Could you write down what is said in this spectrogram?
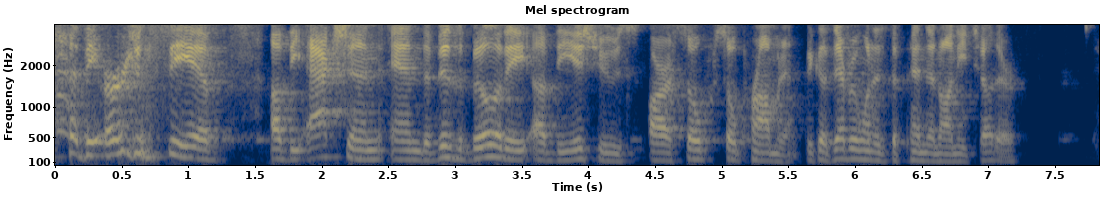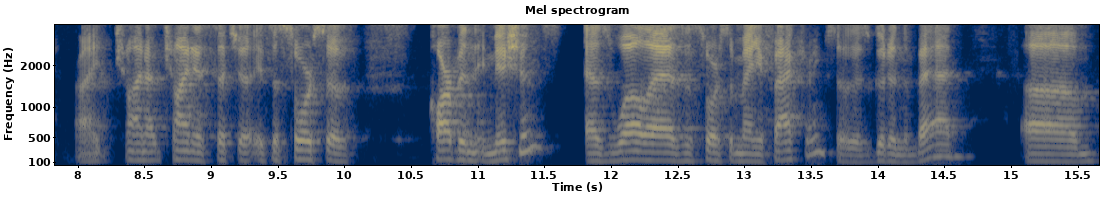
the urgency of of the action and the visibility of the issues are so so prominent because everyone is dependent on each other, right? China China is such a is a source of carbon emissions as well as a source of manufacturing. So there's good and the bad. Um,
